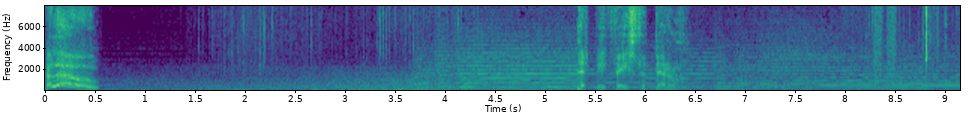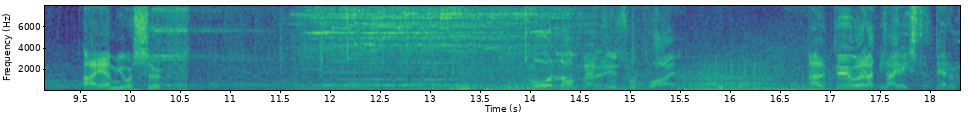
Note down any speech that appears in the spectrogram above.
Hello! Let me face the peril. I am your servant. More lumber is required. I'll do what Let it me takes. face the peril.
